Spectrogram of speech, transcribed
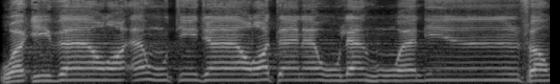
وإذا رأوا تجارة أو لهوا انفضوا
